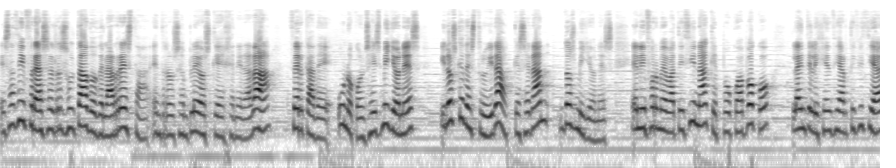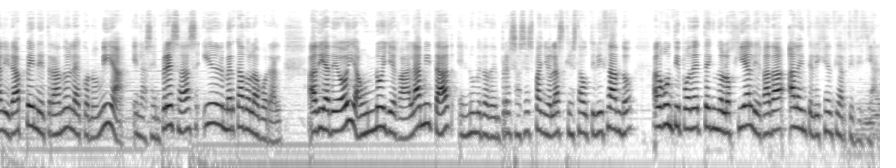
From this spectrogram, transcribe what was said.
Esa cifra es el resultado de la resta entre los empleos que generará, cerca de 1,6 millones, y los que destruirá, que serán 2 millones. El informe vaticina que poco a poco la inteligencia artificial irá penetrando en la economía, en las empresas y en el mercado laboral. A día de hoy aún no llega a la mitad el número de empresas españolas que está utilizando algún tipo de tecnología ligada a la inteligencia artificial.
